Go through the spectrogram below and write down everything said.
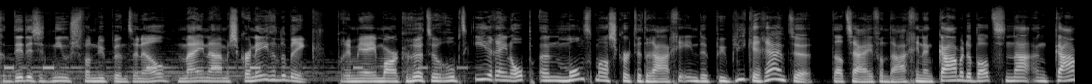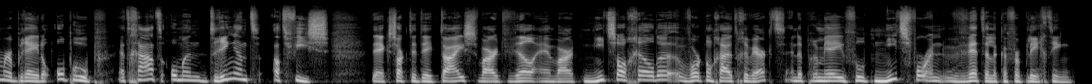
dit is het nieuws van nu.nl. Mijn naam is Carne van der Brink. Premier Mark Rutte roept iedereen op een mondmasker te dragen in de publieke ruimte. Dat zei hij vandaag in een Kamerdebat na een Kamerbrede oproep. Het gaat om een dringend advies. De exacte details waar het wel en waar het niet zal gelden, wordt nog uitgewerkt. En de premier voelt niets voor een wettelijke verplichting.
